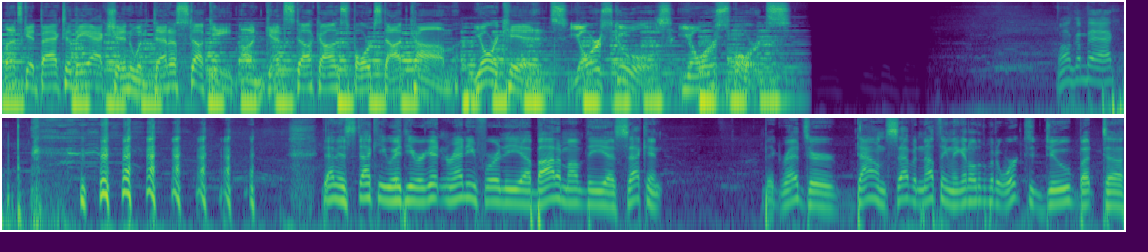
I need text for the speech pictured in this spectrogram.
Let's get back to the action with Dennis Stuckey on GetStuckOnSports.com. Your kids, your schools, your sports. Welcome back. Dennis Stuckey with you. We're getting ready for the uh, bottom of the uh, second. Big Reds are down 7 nothing. They got a little bit of work to do, but uh,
